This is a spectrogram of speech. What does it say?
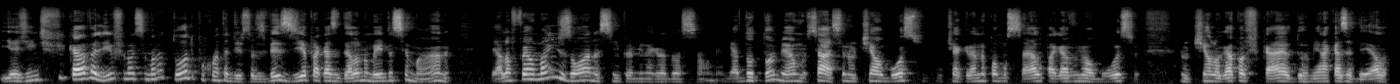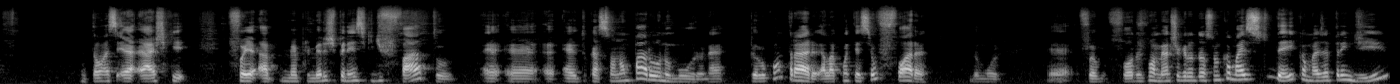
E a gente ficava ali o final de semana todo por conta disso. Às vezes ia para casa dela no meio da semana. Ela foi a mãezona, assim, para mim na graduação. Né? Me adotou mesmo. Ah, se não tinha almoço, não tinha grana para almoçar, ela pagava meu almoço. Não tinha lugar para ficar, eu dormia na casa dela. Então, assim, acho que foi a minha primeira experiência que, de fato, é, é, é, a educação não parou no muro, né? Pelo contrário, ela aconteceu fora do muro. É, foi, foram os momentos de graduação que eu mais estudei, que eu mais aprendi,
